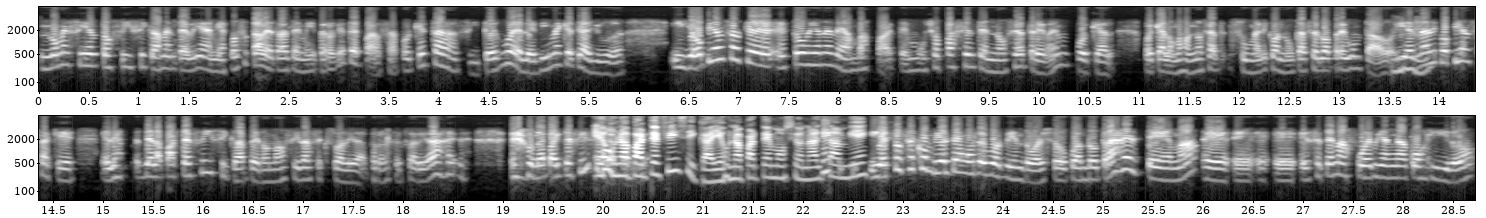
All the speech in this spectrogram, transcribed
no me siento físicamente bien, mi esposo está detrás de mí, pero ¿qué te pasa? ¿Por qué estás así? ¿Te duele? Dime que te ayuda. Y yo pienso que esto viene de ambas partes. Muchos pacientes no se atreven porque, porque a lo mejor no se, su médico nunca se lo ha preguntado. Y el médico piensa que él es de la parte física, pero no así la sexualidad. Pero la sexualidad es, una parte física. Es una parte física y es una parte emocional también. Y esto se convierte en un revolviendo eso. Cuando traje el tema, eh, eh, eh, ese tema fue bien acogido,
